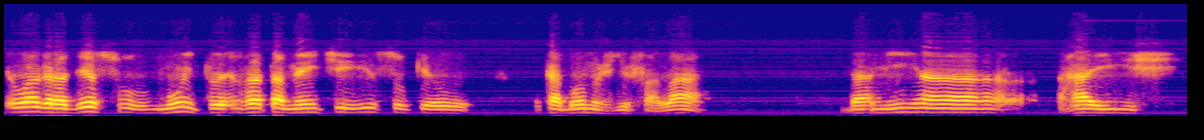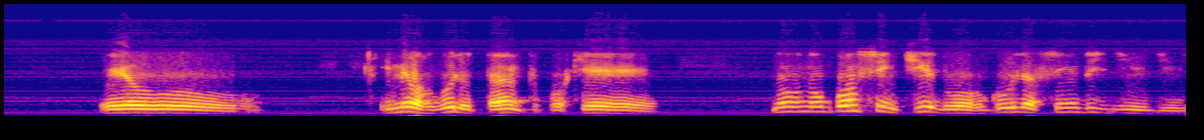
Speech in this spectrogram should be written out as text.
eu agradeço muito, exatamente isso que eu acabamos de falar, da minha raiz. Eu e me orgulho tanto, porque no, no bom sentido, orgulho assim de, de, de,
